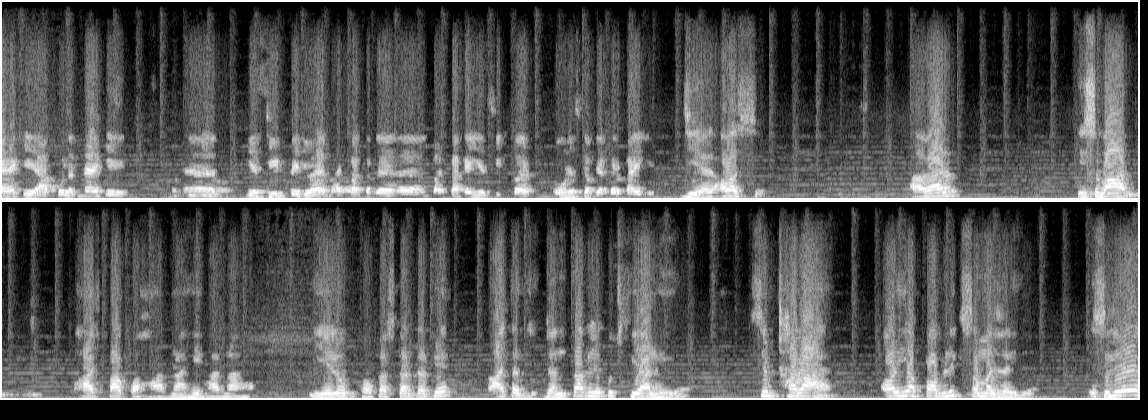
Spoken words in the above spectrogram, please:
है कि आपको लगता है कि ये सीट पे जो है भाजपा का भाजपा का ये सीट पर कांग्रेस कब्जा कर पाएगी? जी है अवश्य। अगर इस बार भाजपा को हारना ही हारना है ये लोग फोकस कर करके आज तक जनता के लिए कुछ किया नहीं है। सिर्फ़ ठगा है और यह पब्लिक समझ रही है। इसलिए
